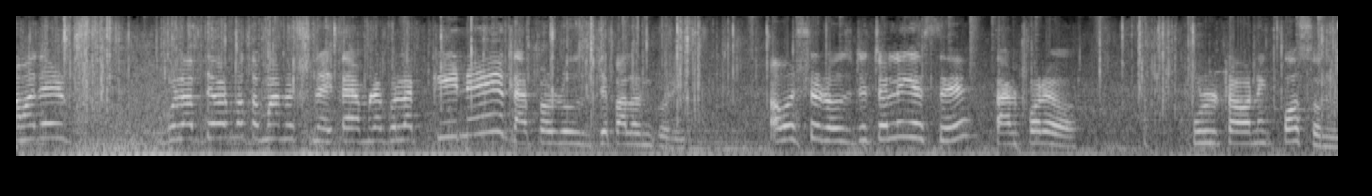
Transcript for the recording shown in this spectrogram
আমাদের গোলাপ দেওয়ার মতো মানুষ নেই, তাই আমরা গোলাপ কিনে তারপর রোজ ডে পালন করি। অবশ্য রোজ ডে চলে গেছে, তারপরেও ফুলটা অনেক পছন্দ।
